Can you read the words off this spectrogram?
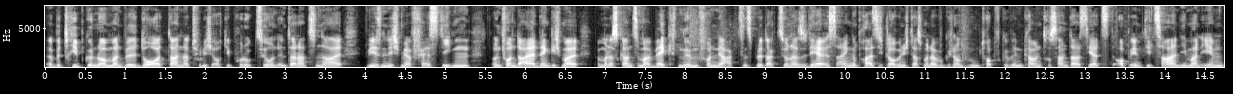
äh, Betrieb genommen. Man will dort dann natürlich auch die Produktion international wesentlich mehr festigen. Und von daher denke ich mal, wenn man das Ganze mal wegnimmt von der Aktiensplit-Aktion, also der ist eingepreist. Ich glaube nicht, dass man da wirklich noch einen Blumentopf gewinnen kann. Interessanter ist jetzt, ob eben die Zahlen, die man eben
